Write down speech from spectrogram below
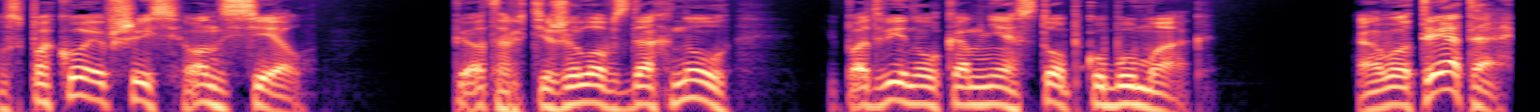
Успокоившись, он сел. Петр тяжело вздохнул и подвинул ко мне стопку бумаг. «А вот это...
